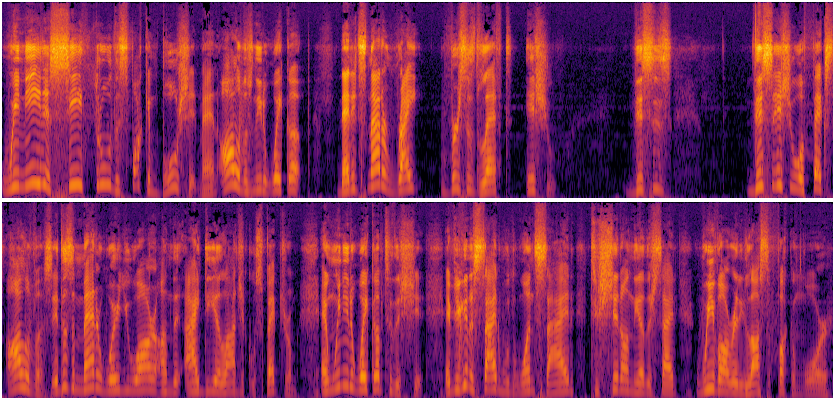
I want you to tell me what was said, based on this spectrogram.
we need to see through this fucking bullshit, man. All of us need to wake up that it's not a right versus left issue. This is this issue affects all of us. It doesn't matter where you are on the ideological spectrum. And we need to wake up to this shit. If you're going to side with one side to shit on the other side, we've already lost the fucking war.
